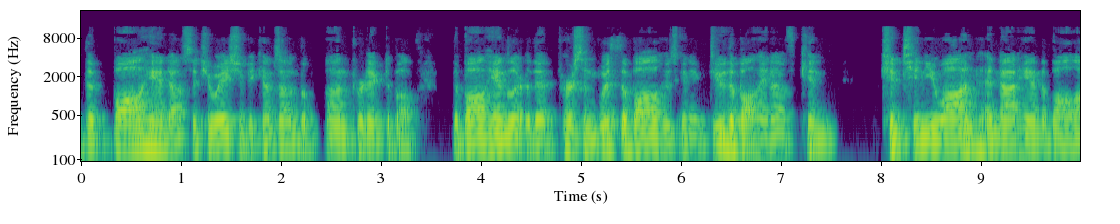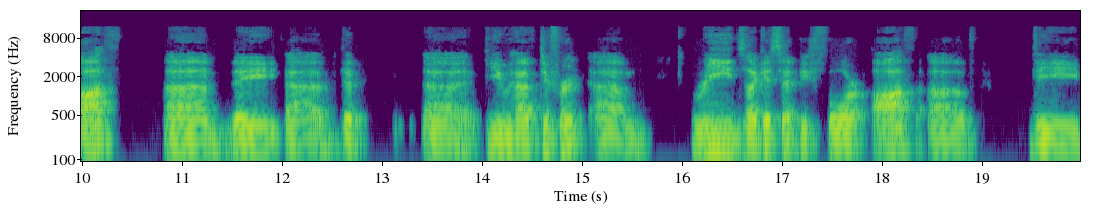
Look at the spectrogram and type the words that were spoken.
the ball handoff situation becomes un- unpredictable. The ball handler, the person with the ball who's going to do the ball handoff can continue on and not hand the ball off. Uh, they, uh, the uh, you have different um, reads, like I said before, off of the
